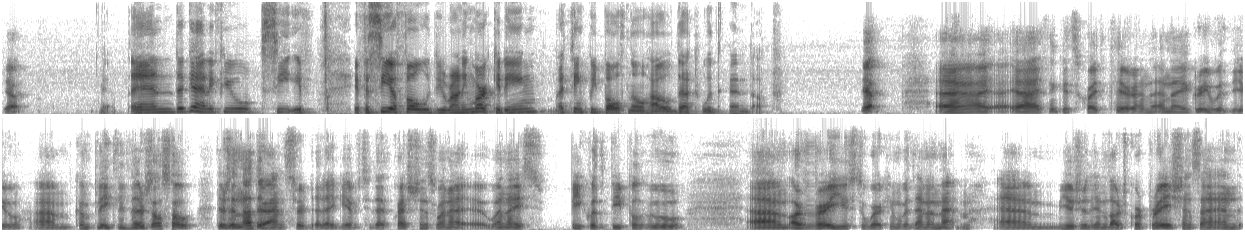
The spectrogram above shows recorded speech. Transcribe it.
Yeah. Yeah. And again, if you see if if a CFO would be running marketing, I think we both know how that would end up. Yeah. Uh, I, yeah, I think it's quite clear, and, and I agree with you um, completely. There's also there's another answer that I give to that question when I when I speak with people who um, are very used to working with MMM, um, usually in large corporations. And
